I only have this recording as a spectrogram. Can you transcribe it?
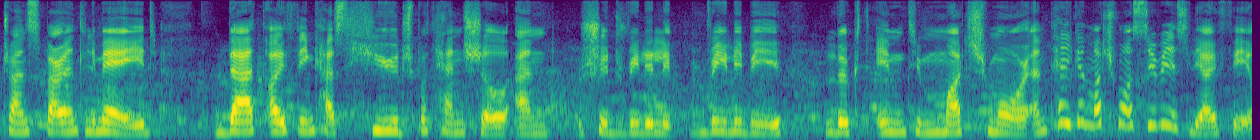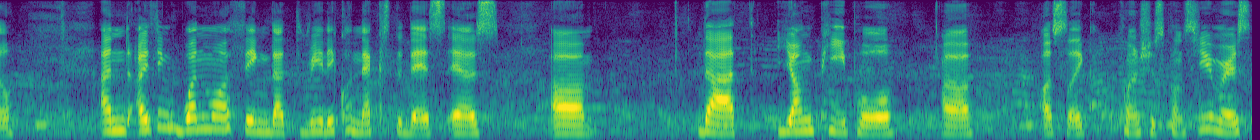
transparently made, that I think has huge potential and should really really be looked into much more and taken much more seriously. I feel, and I think one more thing that really connects to this is um, that young people, uh, us like conscious consumers,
